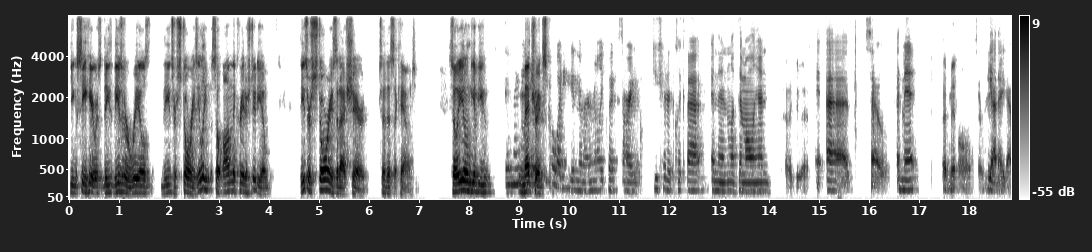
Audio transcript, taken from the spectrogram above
you can see here, was these, these are reels, these are stories. So on the Creator Studio, these are stories that I shared to this account. So it'll give you, Metrics. People waiting to get in the room really quick, sorry, do you care to click that and then let them all in? how do I do that? Uh, so admit, Admit all. There yeah, there you go.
